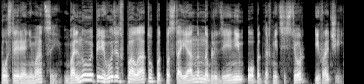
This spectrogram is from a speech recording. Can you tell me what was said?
После реанимации больного переводят в палату под постоянным наблюдением опытных медсестер и врачей.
